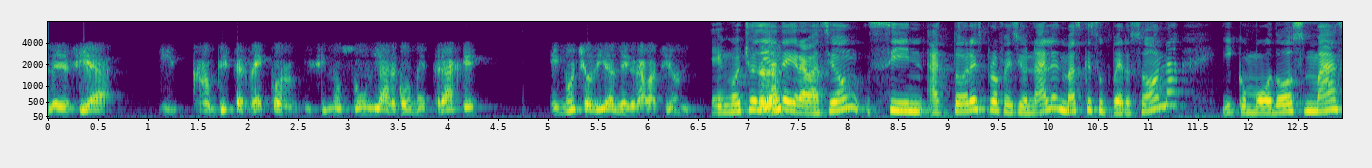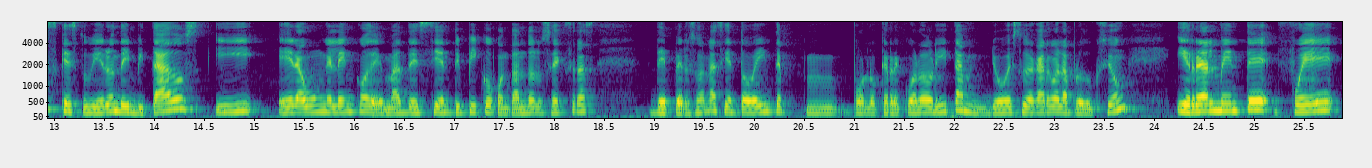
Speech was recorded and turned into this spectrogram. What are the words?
le decía, y rompiste récord, hicimos un largometraje en ocho días de grabación. En ocho días de grabación sin actores profesionales más que su persona y como dos más que estuvieron de invitados y era un elenco de más de ciento y pico contando los extras de personas, 120 mm, por lo que recuerdo ahorita, yo estuve a cargo de la producción y realmente fue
